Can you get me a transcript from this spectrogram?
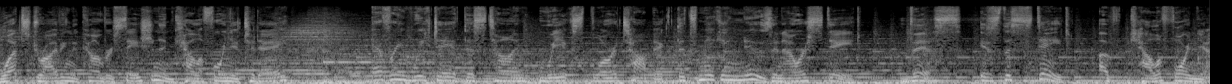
What's driving the conversation in California today? Every weekday at this time, we explore a topic that's making news in our state. This is the state of California.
